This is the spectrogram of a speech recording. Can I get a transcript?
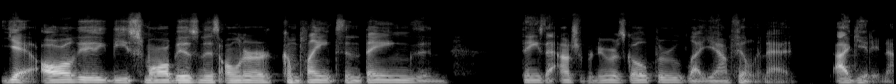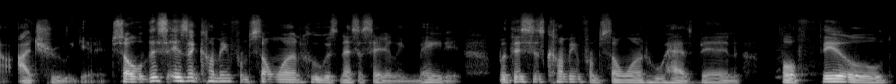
yeah, all the these small business owner complaints and things and things that entrepreneurs go through, like yeah, I'm feeling that. I get it now. I truly get it. So this isn't coming from someone who has necessarily made it, but this is coming from someone who has been fulfilled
